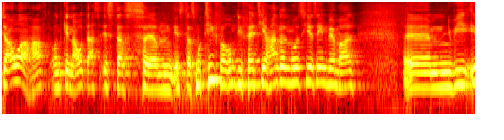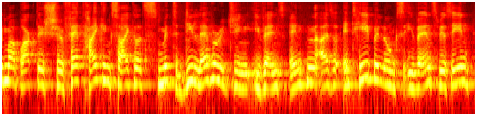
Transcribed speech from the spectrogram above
dauerhaft und genau das ist das, ähm, ist das Motiv, warum die Fed hier handeln muss. Hier sehen wir mal wie immer praktisch Fed Hiking Cycles mit Deleveraging Events enden, also Enthebelungsevents. Wir sehen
